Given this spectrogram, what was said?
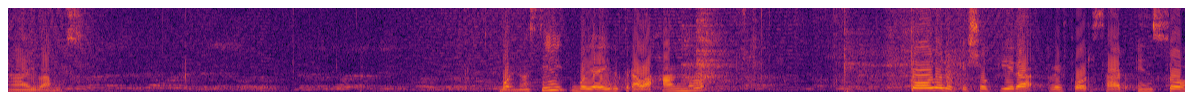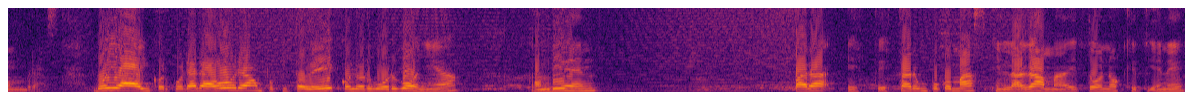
Ahí vamos. Bueno, así voy a ir trabajando todo lo que yo quiera reforzar en sombras. Voy a incorporar ahora un poquito de color borgoña también para este, estar un poco más en la gama de tonos que tiene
